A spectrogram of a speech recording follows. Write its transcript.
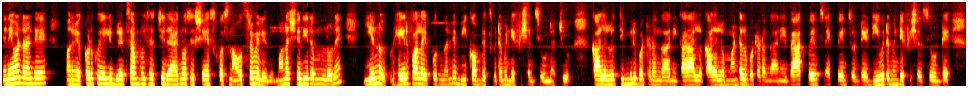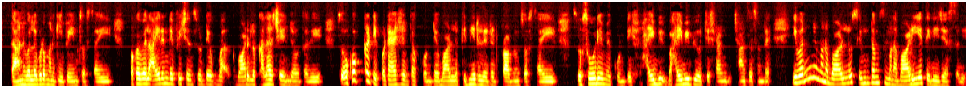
నేను ఏమంటానంటే మనం ఎక్కడికో వెళ్ళి బ్లడ్ శాంపిల్స్ ఇచ్చి డయాగ్నోసిస్ చేసుకోవాల్సిన అవసరమే లేదు. మన శరీరంలోనే ఎన్నో ఇప్పుడు హెయిర్ ఫాల్ అయిపోతుందంటే బి కాంప్లెక్స్ విటమిన్ డెఫిషియన్సీ ఉండొచ్చు. కాళ్ళలో తిమ్మిరి పట్టడం కానీ కాళ్ళలో కాళ్ళలో మంటలు పుట్టడం కానీ బ్యాక్ పెయిన్స్ నెక్ పెయిన్స్ ఉంటే డి విటమిన్ డెఫిషియన్సీ ఉంటే దానివల్ల కూడా మనకి ఈ పెయిన్స్ వస్తాయి. ఒకవేళ ఐరన్ డెఫిషియన్సీ ఉంటే బాడీలో కలర్ చేంజ్ అవుతుంది. సో ఒక్కొక్కటి పొటాషియం తక్కువ ఉంటే బాడీలో కిడ్నీ రిలేటెడ్ ప్రాబ్లమ్స్ వస్తాయి. సో సోడియం ఎక్కువ ఉంటే హై బీ హై బీపీ వచ్చే ఛాన్సెస్ ఉంటాయి. ఇవన్నీ మన బాడీలో సిమ్టమ్స్ మన బాడీయే తెలియజేస్తుంది.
